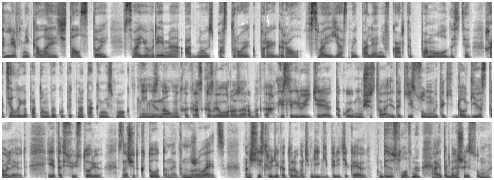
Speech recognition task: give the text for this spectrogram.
Лев Николаевич Толстой в свое время одну из построек проиграл в своей Ясной Поляне в карты по молодости. Хотел ее потом выкупить, но так и не смог. Я не знал, ну, это как раз к разговору о заработках. Если люди теряют такое имущество и такие суммы, и такие долги оставляют, и это всю историю, значит, кто-то на этом наживается. Значит, есть люди, которым эти деньги перетекают. Безусловно. А это Например, большие суммы.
